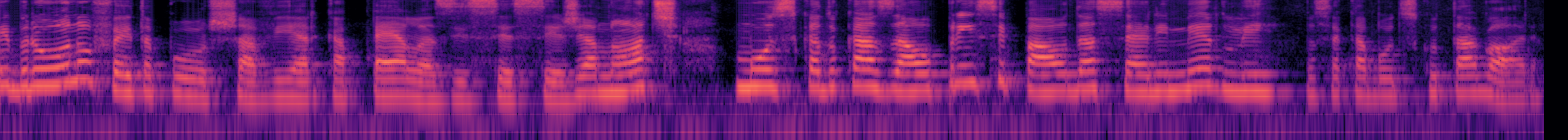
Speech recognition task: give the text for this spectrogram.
E Bruno, feita por Xavier Capelas e CC Gianotti, música do casal principal da série Merli, você acabou de escutar agora.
